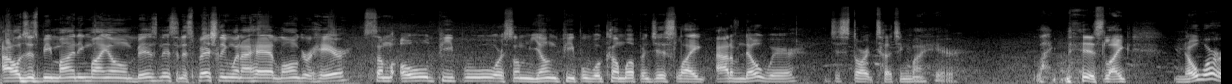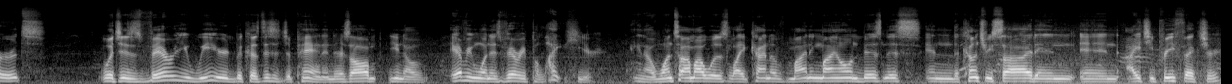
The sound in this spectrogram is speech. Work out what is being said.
I'll just be minding my own business. And especially when I had longer hair, some old people or some young people will come up and just like out of nowhere, just start touching my hair like this, like no words, which is very weird because this is Japan and there's all, you know, everyone is very polite here. You know, one time I was like kind of minding my own business in the countryside in, in Aichi Prefecture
